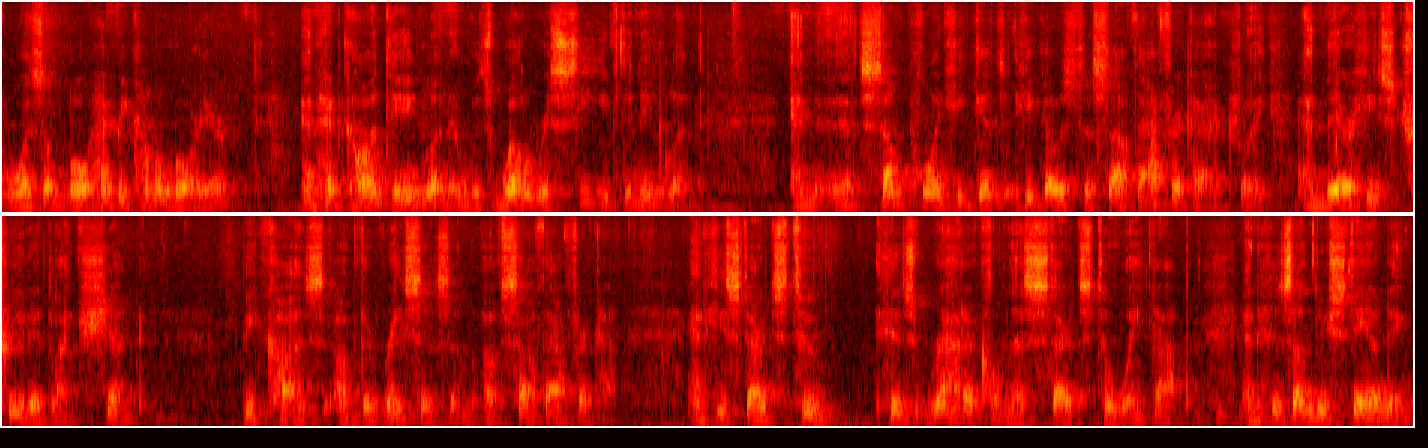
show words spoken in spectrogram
was a law, had become a lawyer and had gone to England and was well received in England. And at some point he gets he goes to South Africa actually, and there he's treated like shit because of the racism of South Africa. And he starts to his radicalness starts to wake up, and his understanding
